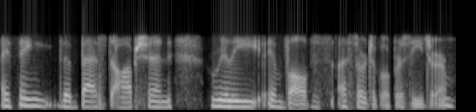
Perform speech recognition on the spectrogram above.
I think the best option really involves a surgical procedure.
